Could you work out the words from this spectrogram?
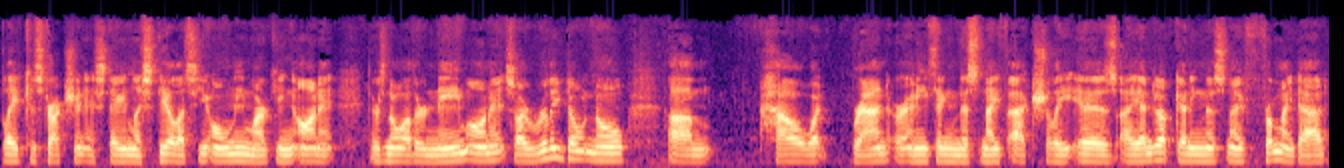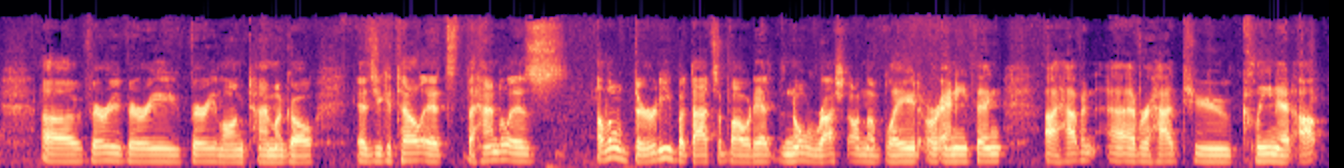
blade construction is stainless steel. That's the only marking on it. There's no other name on it, so I really don't know um, how, what brand or anything this knife actually is. I ended up getting this knife from my dad a uh, very, very, very long time ago. As you can tell, it's the handle is a little dirty, but that's about it. No rust on the blade or anything. I haven't uh, ever had to clean it up.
